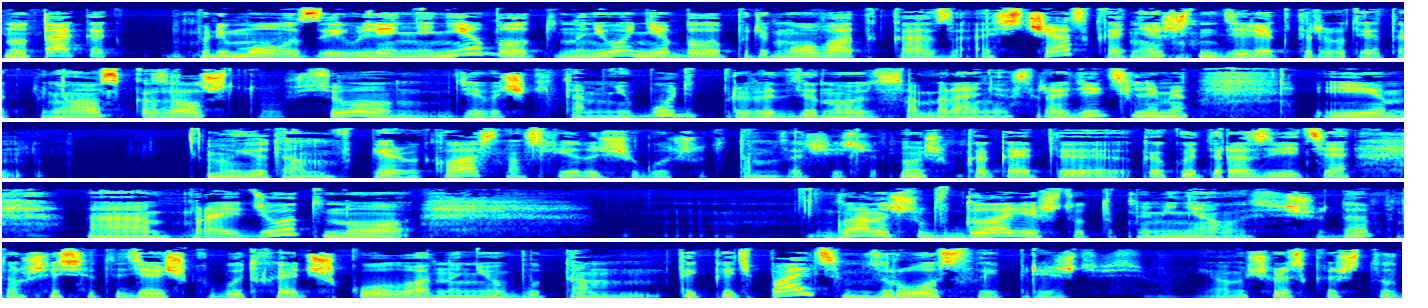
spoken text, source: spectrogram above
Но так как прямого заявления не было, то на него не было прямого отказа. А сейчас, конечно, директор, вот я так поняла, сказал, что все, девочки там не будет, проведено собрание с родителями, и ну, ее там в первый класс, на следующий год что-то там зачислят. Ну, в общем, какое-то развитие а, пройдет, но Главное, чтобы в голове что-то поменялось еще, да, потому что если эта девочка будет ходить в школу, а на нее будут там тыкать пальцем, взрослые прежде всего. Я вам еще раз скажу, что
